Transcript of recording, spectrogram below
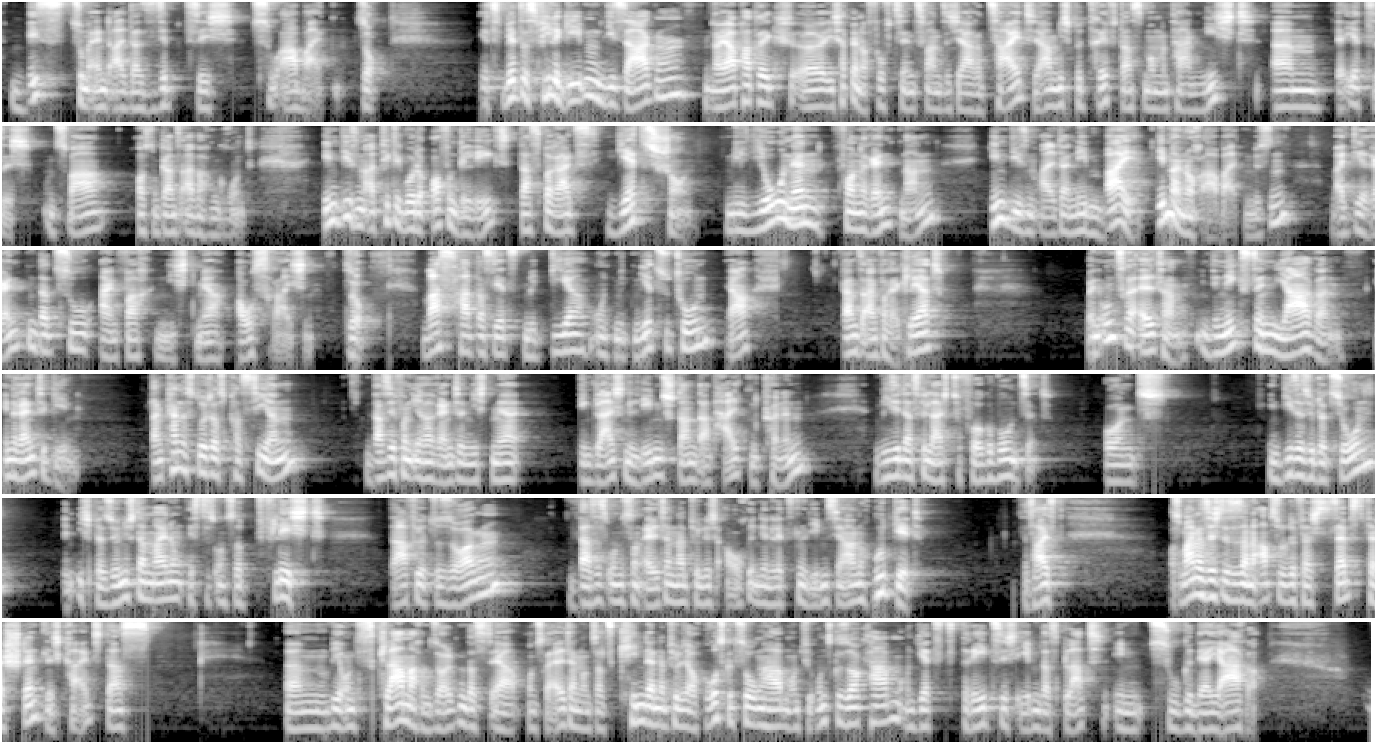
bis zum Endalter 70 zu arbeiten. So. Jetzt wird es viele geben, die sagen, naja, Patrick, äh, ich habe ja noch 15, 20 Jahre Zeit. Ja, mich betrifft das momentan nicht. Ähm, der irrt sich. Und zwar aus einem ganz einfachen Grund. In diesem Artikel wurde offengelegt, dass bereits jetzt schon Millionen von Rentnern in diesem Alter nebenbei immer noch arbeiten müssen, weil die Renten dazu einfach nicht mehr ausreichen. So, was hat das jetzt mit dir und mit mir zu tun? Ja, ganz einfach erklärt. Wenn unsere Eltern in den nächsten Jahren in Rente gehen, dann kann es durchaus passieren, dass sie von ihrer Rente nicht mehr den gleichen Lebensstandard halten können, wie sie das vielleicht zuvor gewohnt sind. Und in dieser Situation bin ich persönlich der Meinung, ist es unsere Pflicht, dafür zu sorgen, dass es unseren Eltern natürlich auch in den letzten Lebensjahren noch gut geht. Das heißt, aus meiner Sicht ist es eine absolute Selbstverständlichkeit, dass ähm, wir uns klar machen sollten, dass ja unsere Eltern uns als Kinder natürlich auch großgezogen haben und für uns gesorgt haben. Und jetzt dreht sich eben das Blatt im Zuge der Jahre.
